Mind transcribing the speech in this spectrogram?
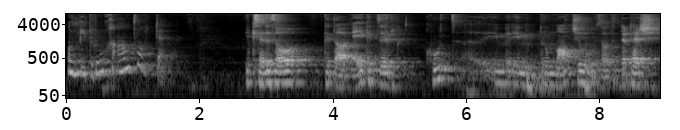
Und wir brauchen Antworten. Ich sehe das auch an eigener Haut äh, im, im Brummatschu-Haus. Dort hast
